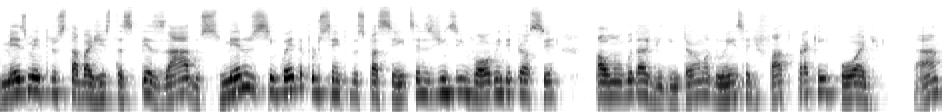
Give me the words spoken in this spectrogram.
mesmo entre os tabagistas pesados, menos de 50% dos pacientes eles desenvolvem DPOC ao longo da vida. Então é uma doença de fato para quem pode, tá?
